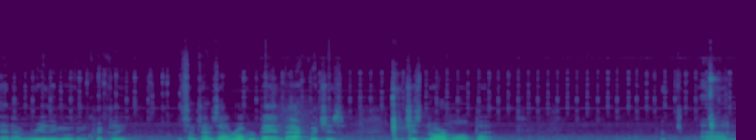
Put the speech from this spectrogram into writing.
and I'm really moving quickly. Sometimes I'll rubber band back, which is which is normal, but um,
